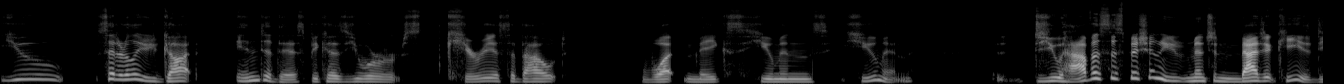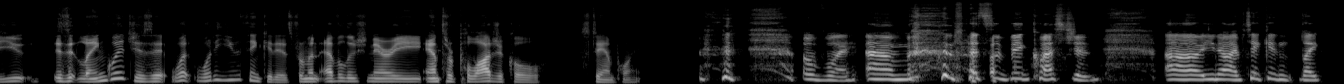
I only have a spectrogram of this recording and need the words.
You said earlier you got into this because you were curious about what makes humans human. Do you have a suspicion? You mentioned magic keys. Do you is it language? Is it what what do you think it is from an evolutionary anthropological standpoint? oh boy. Um that's a big question. Uh you know, I've taken like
